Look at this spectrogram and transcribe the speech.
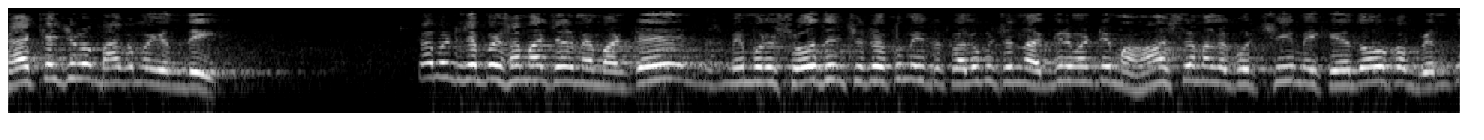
ప్యాకేజీలో భాగమై ఉంది. కాబట్టి చెప్పే సమాచారం ఏమంటే మిమ్మల్ని శోధించుటకు మీకు కలుగుతున్న అగ్ని వంటి మహాశ్రమల గురించి మీకు ఏదో ఒక వింత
